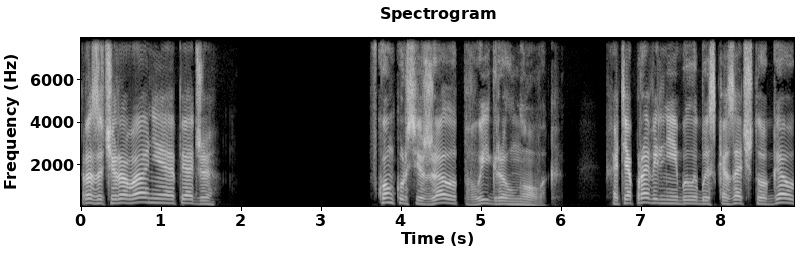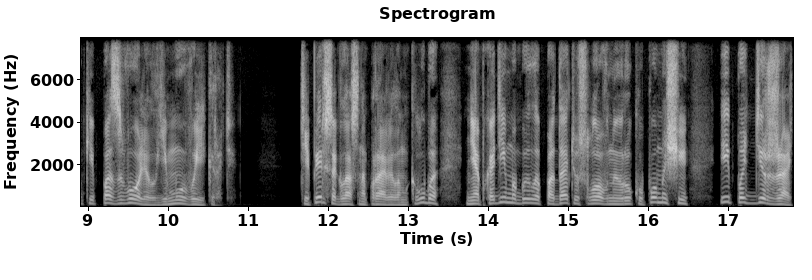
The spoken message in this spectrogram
Разочарование, опять же. В конкурсе жалоб выиграл Новак. Хотя правильнее было бы сказать, что Гауки позволил ему выиграть. Теперь, согласно правилам клуба, необходимо было подать условную руку помощи и поддержать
